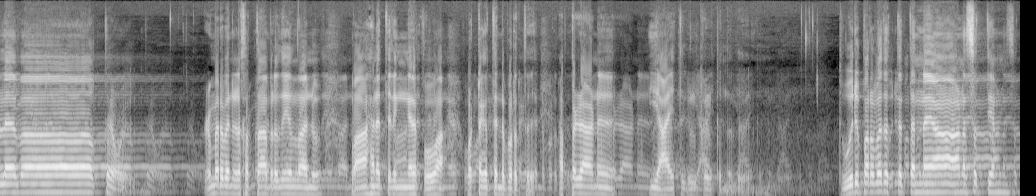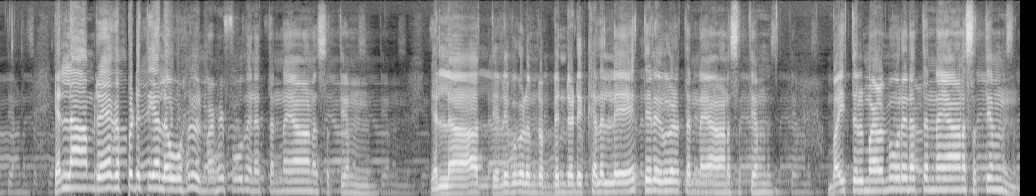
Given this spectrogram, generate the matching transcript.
لواقع ഉമർ ബൻ അൽ ഖത്താബ് റളിയല്ലാഹു വാഹനത്തിൽ ഇങ്ങനെ പോവാ ഒട്ടകത്തിന്റെ പുറത്ത് അപ്പോഴാണ് ഈ ആയത്തുകൾ കേൾക്കുന്നത് തൂര് പർവതത്തെ തന്നെയാണ് സത്യം. എല്ലാം രേഖപ്പെടുത്തിയ ലൗഹൽ മഹഫൂദിനെ തന്നെയാണ് സത്യം. എല്ലാ തെളിവുകളും റബ്ബിന്റെ അടുക്കലല്ലേ? തെളിവുകൾ തന്നെയാണ് സത്യം. ബൈത്തുൽ മഴമൂറിനെ തന്നെയാണ് സത്യം.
